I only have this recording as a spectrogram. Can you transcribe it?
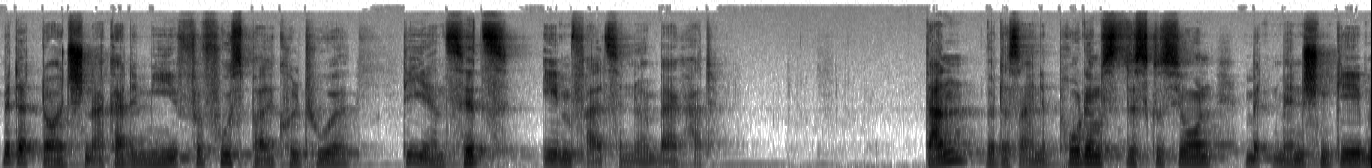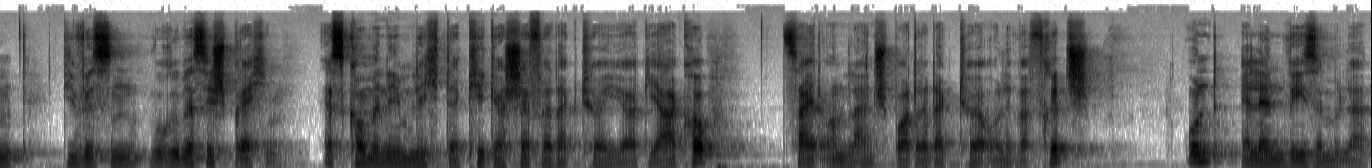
mit der Deutschen Akademie für Fußballkultur, die ihren Sitz ebenfalls in Nürnberg hat. Dann wird es eine Podiumsdiskussion mit Menschen geben, die wissen, worüber sie sprechen. Es kommen nämlich der Kicker-Chefredakteur Jörg Jakob, Zeit Online-Sportredakteur Oliver Fritsch und Ellen Wesemüller,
